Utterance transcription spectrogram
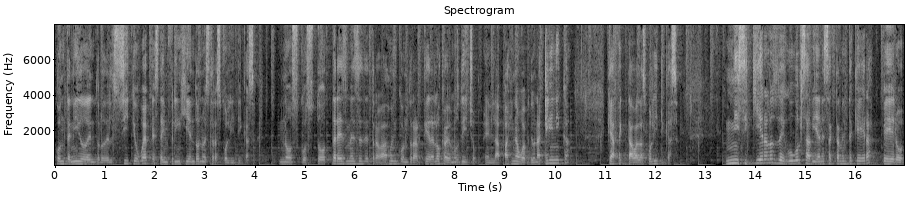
contenido dentro del sitio web está infringiendo nuestras políticas. Nos costó tres meses de trabajo encontrar qué era lo que habíamos dicho en la página web de una clínica que afectaba las políticas. Ni siquiera los de Google sabían exactamente qué era, pero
